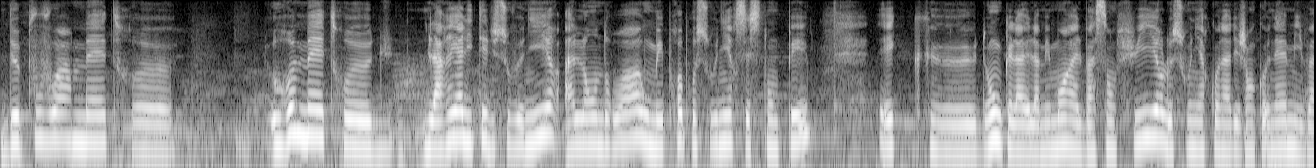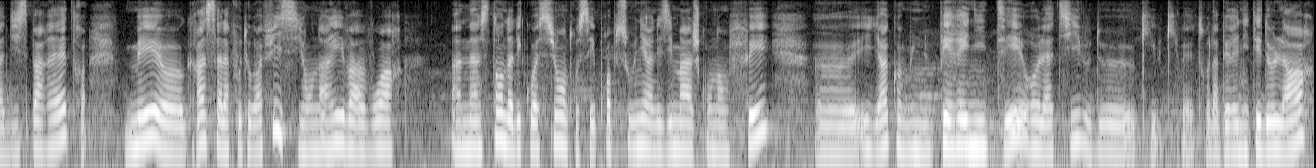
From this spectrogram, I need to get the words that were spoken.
de pouvoir mettre euh, remettre euh, la réalité du souvenir à l'endroit où mes propres souvenirs s'estompaient et que donc la, mémoire elle va s'enfuir, le souvenir qu'on a des gens qu'on aime il va disparaître, mais euh, grâce à la photographie, si on arrive à avoir un instant d'adéquation entre ses propres souvenirs et les images qu'on en fait, euh, il y a comme une pérennité relative de, qui, va être la pérennité de l'art.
